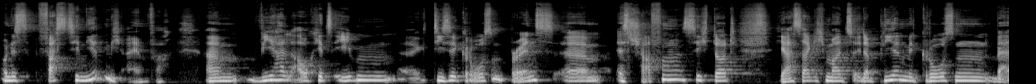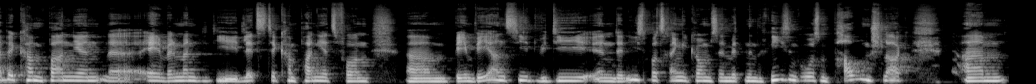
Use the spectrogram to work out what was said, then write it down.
und es fasziniert mich einfach, ähm, wie halt auch jetzt eben äh, diese großen Brands ähm, es schaffen, sich dort, ja, sage ich mal, zu etablieren mit großen Werbekampagnen. Äh, wenn man die letzte Kampagne jetzt von ähm, BMW ansieht, wie die in den E-Sports reingekommen sind mit einem riesengroßen Pauken Paukenschlag. Ähm,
